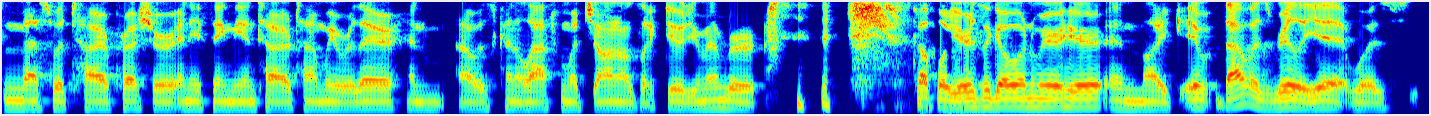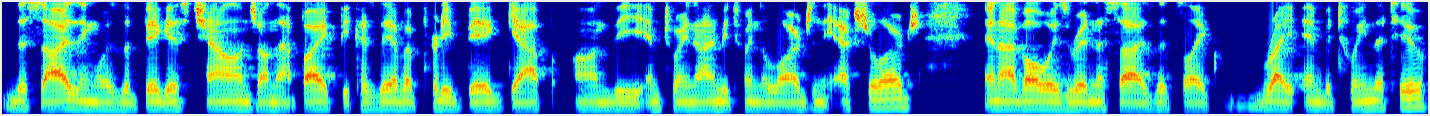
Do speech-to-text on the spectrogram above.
mess with tire pressure or anything the entire time we were there. And I was kind of laughing with John. I was like, dude, you remember a couple years ago when we were here? And like it that was really it was the sizing was the biggest challenge on that bike because they have a pretty big gap on the M29 between the large and the extra large. And I've always ridden a size that's like right in between the two.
